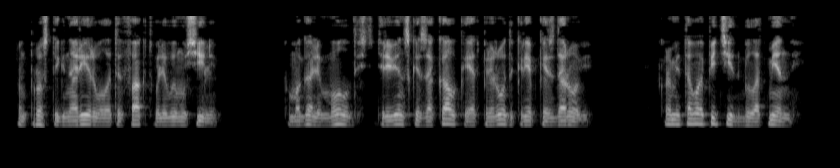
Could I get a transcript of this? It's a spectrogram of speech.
Он просто игнорировал этот факт волевым усилием. Помогали молодость, деревенская закалка и от природы крепкое здоровье. Кроме того, аппетит был отменный,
